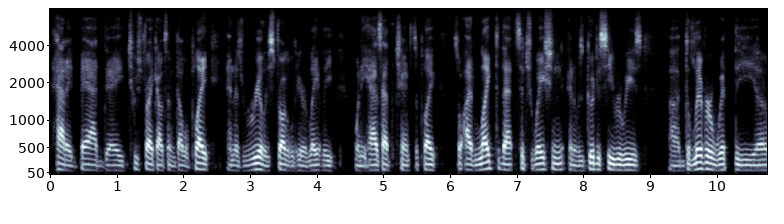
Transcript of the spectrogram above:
had a bad day, two strikeouts and a double play, and has really struggled here lately when he has had the chance to play. So I liked that situation, and it was good to see Ruiz uh, deliver with the uh,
